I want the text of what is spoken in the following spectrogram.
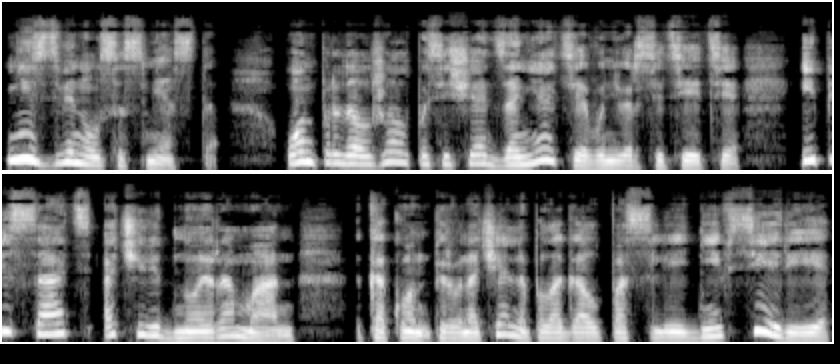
не сдвинулся с места. Он продолжал посещать занятия в университете и писать очередной роман, как он первоначально полагал, последний в серии,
